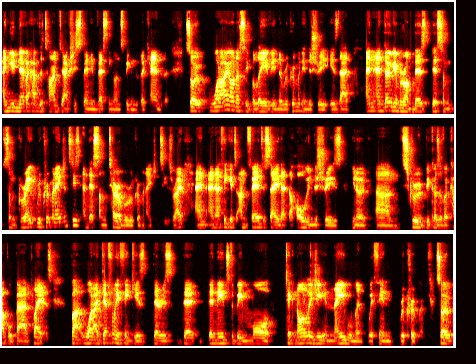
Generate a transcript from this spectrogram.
And you never have the time to actually spend investing on speaking to the candidate. So what i honestly believe in the recruitment industry is that and and don't get me wrong there's there's some some great recruitment agencies and there's some terrible recruitment agencies right? And and i think it's unfair to say that the whole industry's you know um, screwed because of a couple bad players. But what i definitely think is there is there there needs to be more technology enablement within recruitment. So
